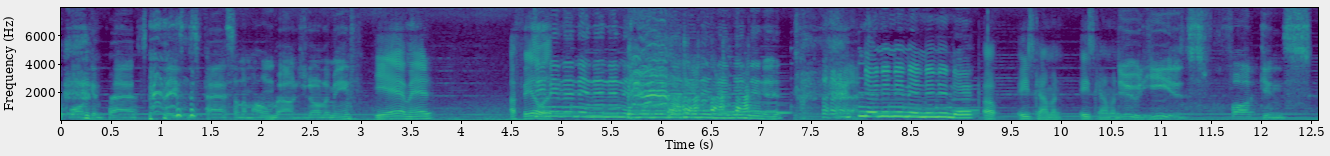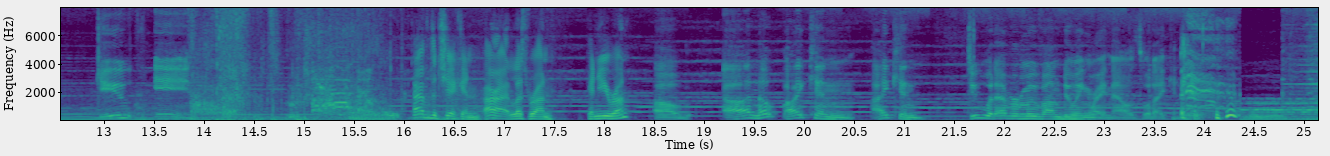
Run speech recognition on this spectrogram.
walking past, faces past, and I'm homebound. You know what I mean? Yeah, man. I feel it. Dude, No, no, no, no, no, no, no. Oh, he's coming. He's coming. Dude, he is fucking scooting. Have the chicken. All right, let's run. Can you run? Oh, uh, nope. I can, I can do whatever move I'm doing right now. Is what I can do.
